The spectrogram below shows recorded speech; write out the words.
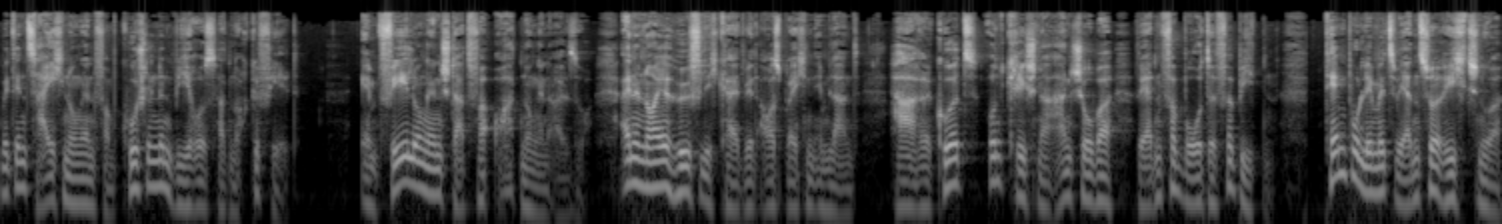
mit den Zeichnungen vom kuschelnden Virus hat noch gefehlt. Empfehlungen statt Verordnungen also. Eine neue Höflichkeit wird ausbrechen im Land. Haare kurz und Krishna Anschober werden Verbote verbieten. Tempolimits werden zur Richtschnur,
